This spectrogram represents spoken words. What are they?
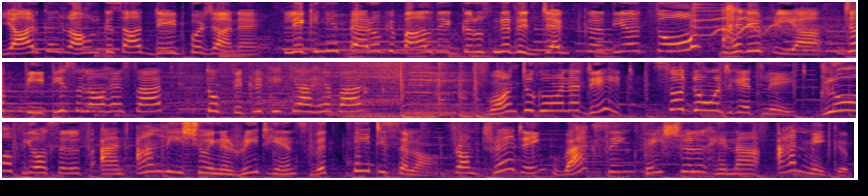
यार कल राहुल के साथ डेट पर जाना है लेकिन ये पैरों के बाल देखकर उसने रिजेक्ट कर दिया तो अरे प्रिया जब पीटी सलाह है साथ तो फ़िक्र की क्या है बात want to go on a date? So don't get late. Glow up yourself and unleash your inner radiance with PT Salon. From threading, waxing, facial, henna, and makeup,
